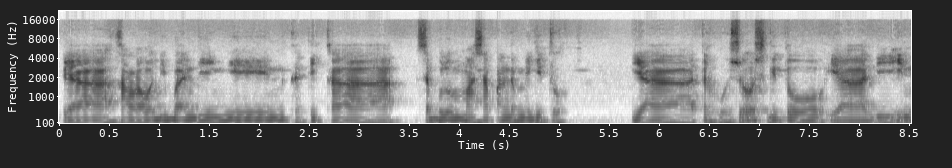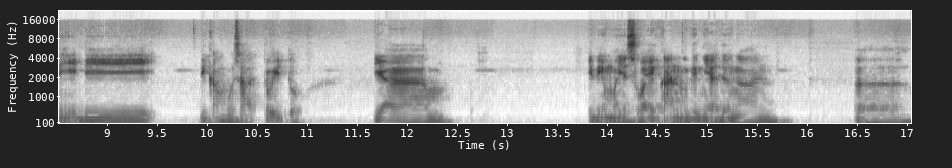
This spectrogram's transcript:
ya kalau dibandingin ketika sebelum masa pandemi gitu ya terkhusus gitu ya di ini di di kampus satu itu ya ini menyesuaikan mungkin ya dengan uh,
